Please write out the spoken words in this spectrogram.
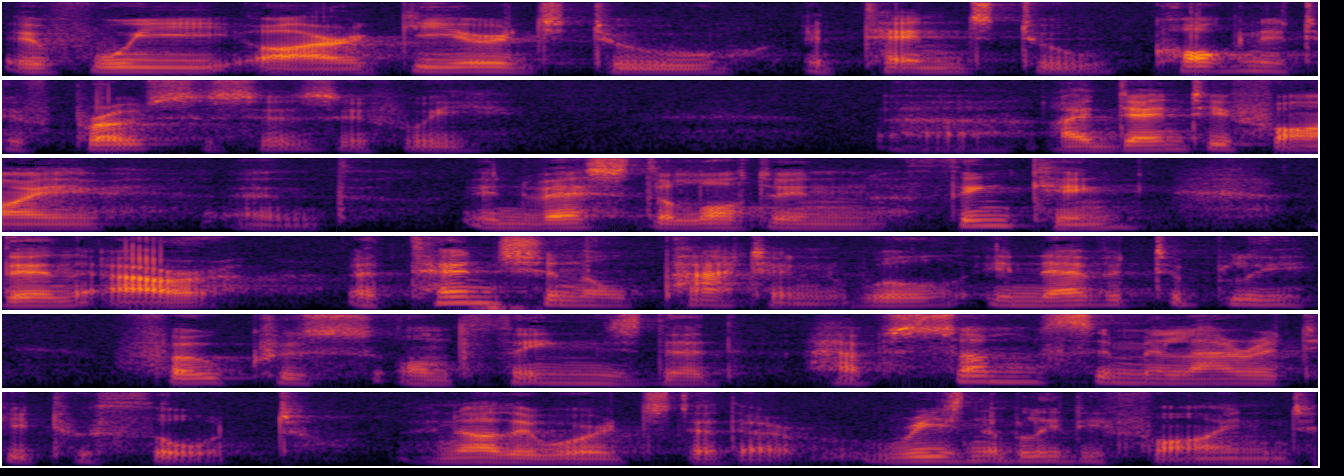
If we are geared to attend to cognitive processes, if we uh, identify and invest a lot in thinking, then our attentional pattern will inevitably focus on things that have some similarity to thought. In other words, that are reasonably defined,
